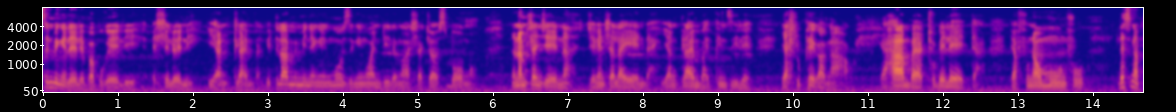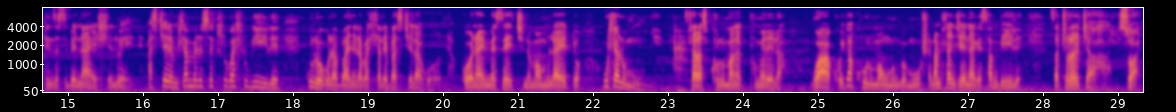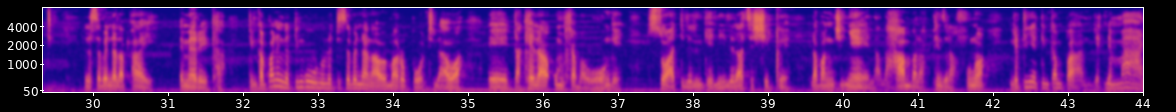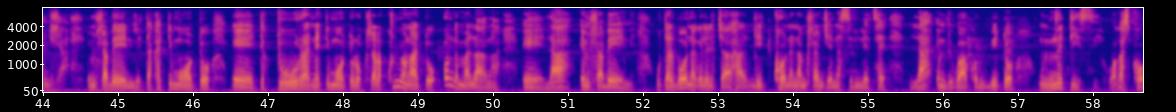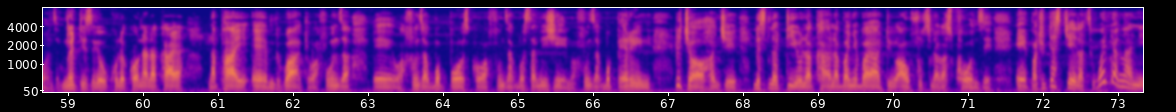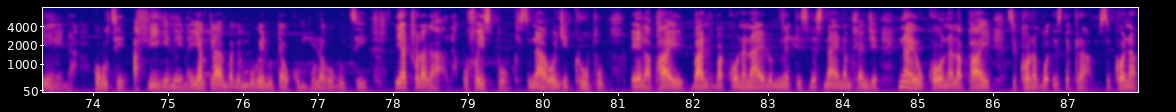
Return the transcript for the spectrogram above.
Asenibingelele babukeli ehlelweni Young Climber. Bithi lami mina ngingimuzi ngingiwandile ngahlatshwa sibongo. Namhlanje na njengenhlala yenda Young Climber iphinzile yahlupheka ngawe. Yahamba yathubeleda yafuna umuntu lesingaphinze sibe naye ehlelweni. Asitshele mhlambe lesekuhlukahlukile kuloko labanye labahlale basitshela kona. Kona imessage noma umlayeto uhlala umunye. Sihlala sikhuluma ngekuphumelela kwakho ikakhulu uma umuntu lomusha. Namhlanje na ke sambile sathola lijaha Swati lisebenza lapha eAmerica. Tinkampani letinkulu letisebenza ngawo emarobhothi lawa eh takhela umhlaba wonke. Swati lelingenile lathi shiqe labanginjinyela lahamba laphinze lafunwa letinye tinkampani letinemandla emhlabeni letakha timoto eh tekudura netimoto lokuhlala kukhulunywa ngato onke malanga eh la emhlabeni. Utalibona ke lelijaha likhona namhlanje nasilethe la embi kwakho libito ngumncedisi wakasikhonze. Umncedisi ke ukhule khona lakhaya lapha embi kwakhe. Wafunza eh wafunza kubo Bosco wafunza kubo Salesian wafunza kubo Bering. Lijaha nje lesilatiyo lakhaya labanye bayati awufuthi la kasikhonze eh but utasitshela ukuthi wenta ngani yena ukuthi afike lena? Iyanclimber ke mbukeli utawukhumbula ukuthi iyatholakala ku Facebook sinawo nje igroup eh lapha bantu bakhona naye lo mncedisi lesinaye namhlanje naye ukhona lapha sikhona kubo Instagram sikhona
